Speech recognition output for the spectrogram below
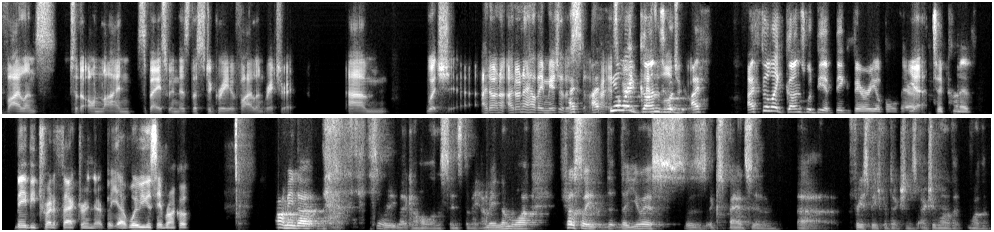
violence to the online space when there's this degree of violent rhetoric. Um, which I don't know. I don't know how they measure this I, stuff. I right? feel like guns would. I, I feel like guns would be a big variable there yeah. to kind of maybe try to factor in there. But yeah, what are you gonna say, Branko? I mean, that doesn't really make a whole lot of sense to me. I mean, number one, firstly, the, the U.S.'s expansive uh, free speech protections actually one of the one of the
